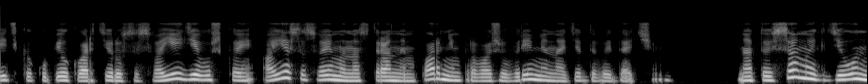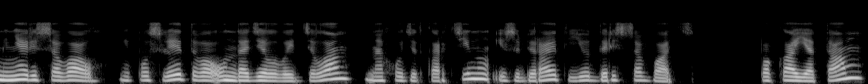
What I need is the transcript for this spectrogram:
Петька купил квартиру со своей девушкой, а я со своим иностранным парнем провожу время на дедовой даче. На той самой, где он меня рисовал, и после этого он доделывает дела, находит картину и забирает ее дорисовать. Пока я там,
